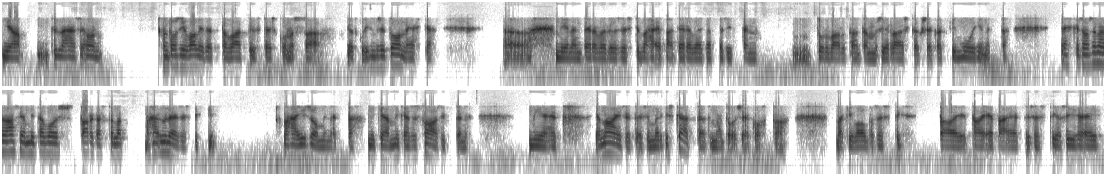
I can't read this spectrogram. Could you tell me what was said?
Ja kyllähän se on, on tosi valitettavaa, että yhteiskunnassa jotkut ihmiset on ehkä mielenterveydellisesti vähän epäterveitä, että sitten turvaudutaan tämmöisiin raiskauksiin ja kaikkiin muihin. Että ehkä se on sellainen asia, mitä voisi tarkastella vähän yleisestikin vähän isommin, että mikä, mikä se saa sitten miehet ja naiset esimerkiksi käyttäytymään toisia kohtaan väkivaltaisesti tai, tai epäeettisesti ja siihen ei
